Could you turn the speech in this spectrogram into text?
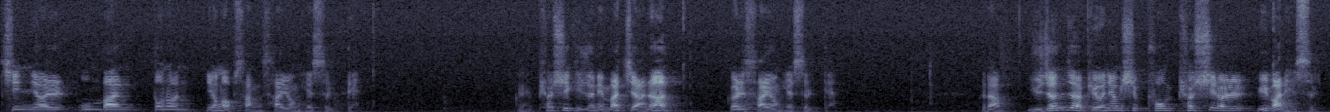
진열, 운반 또는 영업상 사용했을 때 표시 기준에 맞지 않은 걸 사용했을 때 그 다음 유전자 변형식품 표시를 위반했을 때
